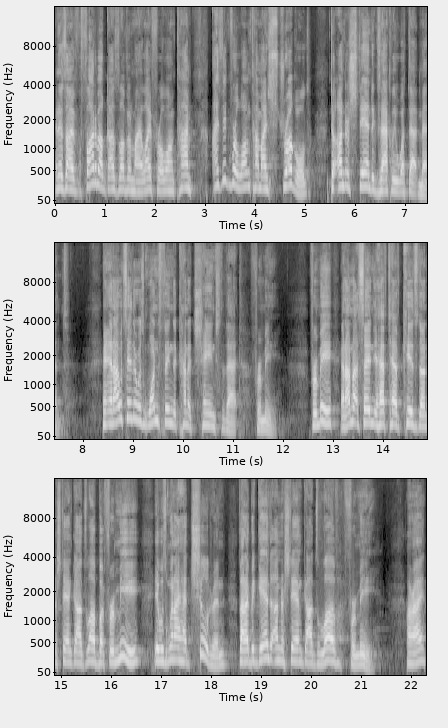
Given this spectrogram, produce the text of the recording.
and as I've thought about God's love in my life for a long time, I think for a long time I struggled to understand exactly what that meant. And I would say there was one thing that kind of changed that for me. For me, and I'm not saying you have to have kids to understand God's love, but for me, it was when I had children that I began to understand God's love for me. All right?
